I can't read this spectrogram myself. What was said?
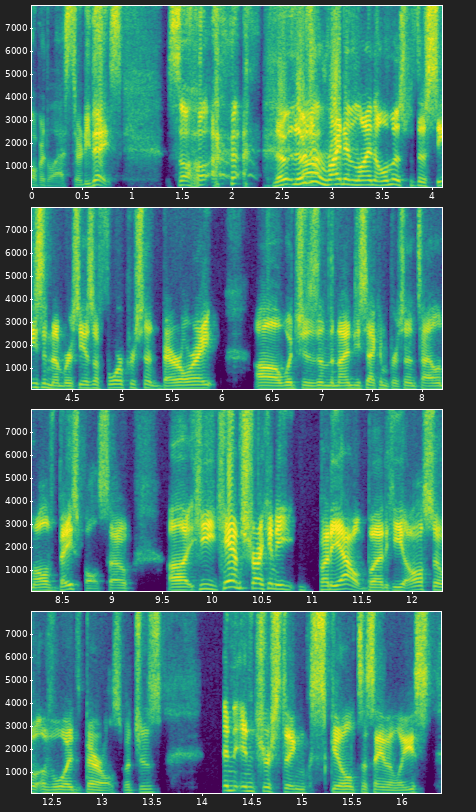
over the last 30 days. So those, uh, are right in line almost with the season numbers. He has a 4% barrel rate, uh, which is in the 92nd percentile in all of baseball. So uh, he can strike anybody out, but he also avoids barrels, which is an interesting skill to say the least.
